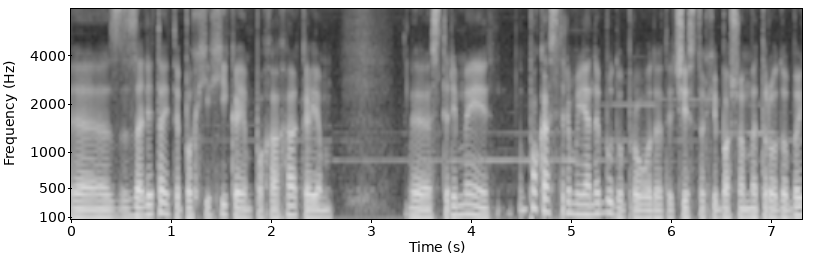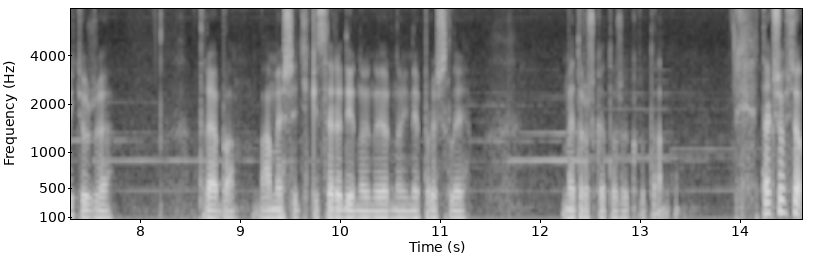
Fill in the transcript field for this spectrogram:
Е, залітайте, похихікаємо, похахакаємо. Е, стріми. Ну, поки стріми я не буду проводити, чисто хіба що метро добить уже треба. А ми ще тільки серединою, мабуть, і не пройшли. Метрошка теж крута. Ну. Так що все.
